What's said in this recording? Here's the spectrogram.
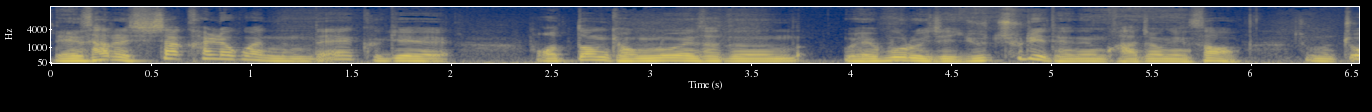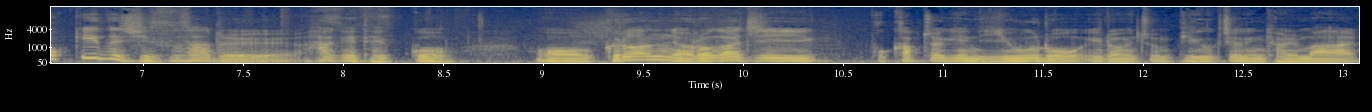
내사를 시작하려고 했는데 그게 어떤 경로에서든 외부로 이제 유출이 되는 과정에서 좀 쫓기듯이 수사를 하게 됐고 어, 그런 여러 가지 복합적인 이유로 이런 좀 비극적인 결말로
